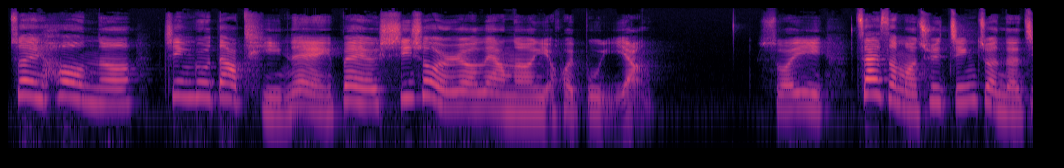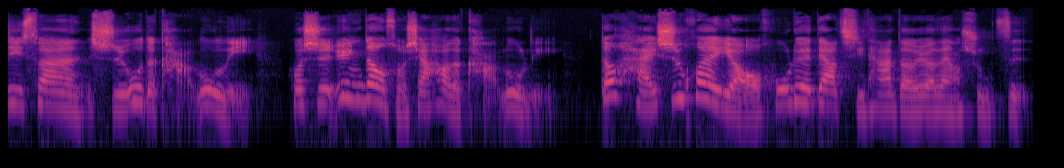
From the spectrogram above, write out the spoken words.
最后呢，进入到体内被吸收的热量呢，也会不一样。所以，再怎么去精准的计算食物的卡路里，或是运动所消耗的卡路里，都还是会有忽略掉其他的热量数字。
